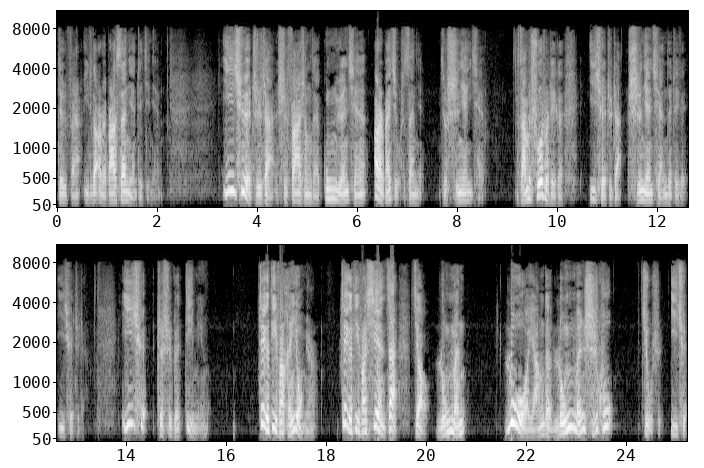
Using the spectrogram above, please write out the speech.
这反正一直到二百八十三年这几年。伊阙之战是发生在公元前二百九十三年，就十年以前。咱们说说这个伊阙之战，十年前的这个伊阙之战。伊阙这是个地名，这个地方很有名。这个地方现在叫龙门，洛阳的龙门石窟就是伊阙。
